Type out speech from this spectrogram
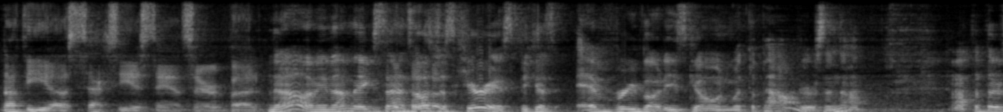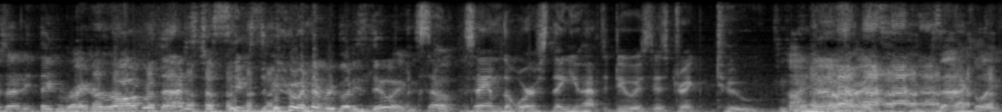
not the uh, sexiest answer, but No, I mean that makes sense. I was just curious because everybody's going with the pounders, and not not that there's anything right or wrong with that. It just seems to be what everybody's doing. So So, Sam, the worst thing you have to do is just drink two. I know, right? exactly.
